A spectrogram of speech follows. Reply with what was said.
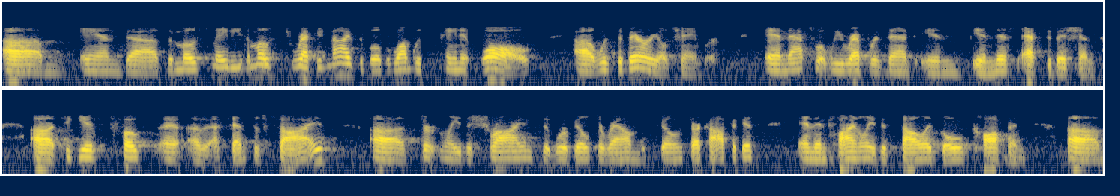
Um, and uh, the most maybe the most recognizable, the one with painted walls, uh, was the burial chamber, and that's what we represent in in this exhibition uh, to give folks a, a, sense of size. Uh, certainly, the shrines that were built around the stone sarcophagus, and then finally the solid gold coffin. Um,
